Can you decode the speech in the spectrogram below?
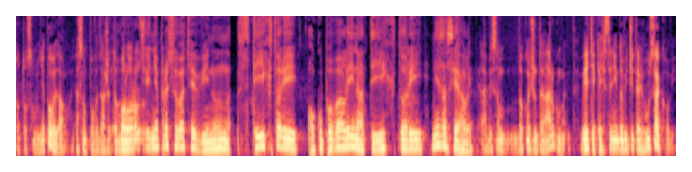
Toto som nepovedal. Ja som povedal, že to bolo rozhodnutie. Či nepresúvate vinu z tých, ktorí okupovali na tých, ktorí nezasiahli. Aby som dokončil ten argument. Viete, keď chce niekto vyčítať Husákovi,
